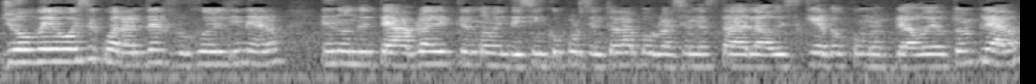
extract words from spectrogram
yo veo ese cuadrante del flujo del dinero en donde te habla de que el 95% de la población está al lado izquierdo como empleado y autoempleado.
